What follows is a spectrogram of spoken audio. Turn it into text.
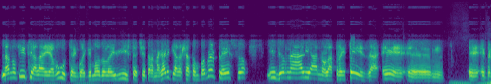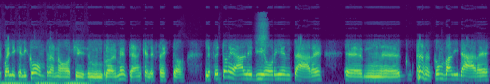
la notizia l'hai avuta, in qualche modo l'hai vista, eccetera, magari ti ha lasciato un po' perplesso, i giornali hanno la pretesa e... Ehm, e, e per quelli che li comprano sì, mm, probabilmente anche l'effetto, l'effetto reale di orientare, ehm, eh, convalidare,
